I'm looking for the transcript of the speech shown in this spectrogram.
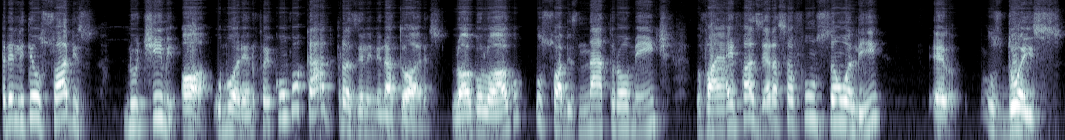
para ele ter o Sobis no time. Ó, o Moreno foi convocado para as eliminatórias. Logo, logo, o Sobis naturalmente vai fazer essa função ali. É, os dois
